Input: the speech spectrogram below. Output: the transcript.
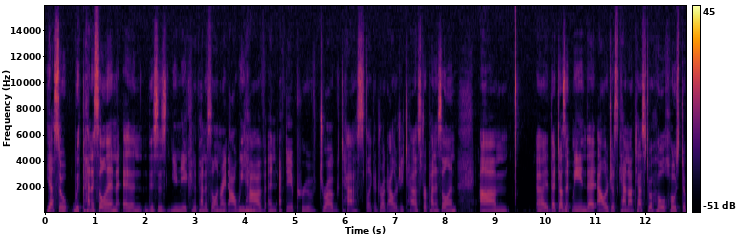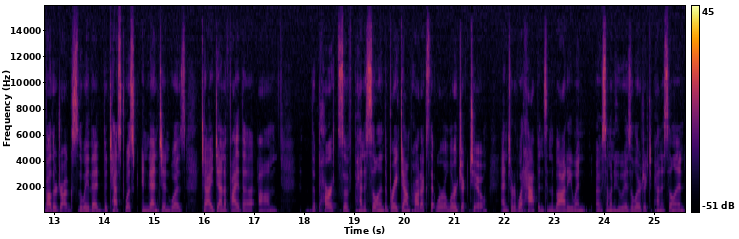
Yeah, so with penicillin, and this is unique to penicillin right now, we mm. have an FDA approved drug test, like a drug allergy test for penicillin. Um, uh, that doesn't mean that allergists cannot test to a whole host of other drugs. The way mm-hmm. that the test was invented was to identify the um, the parts of penicillin, the breakdown products that we're allergic to, and sort of what happens in the body when uh, someone who is allergic to penicillin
